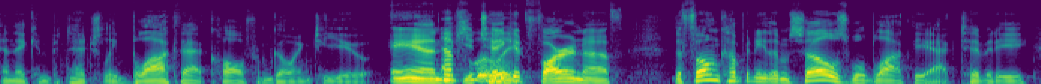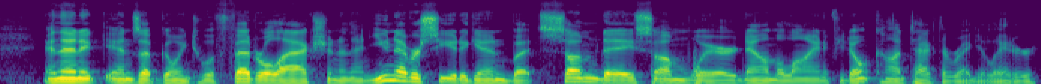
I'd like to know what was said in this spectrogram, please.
and they can potentially block that call from going to you. And if you take it far enough, the phone company themselves will block the activity, and then it ends up going to a federal action, and then you never see it again. But someday, somewhere down the line, if you don't contact the regulator,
